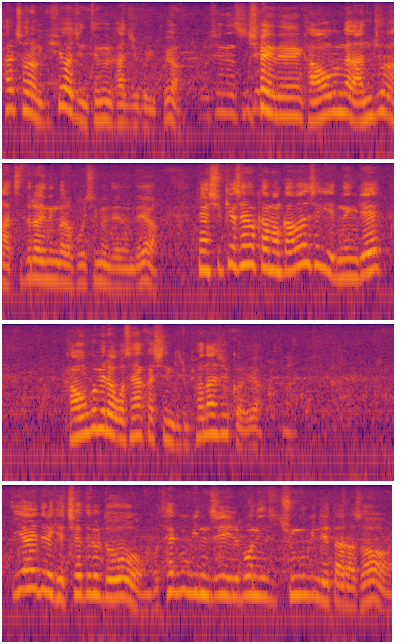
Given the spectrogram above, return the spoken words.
활처럼 휘어진 등을 가지고 있고요. 보시는 수조에는 강호근과 난주가 같이 들어있는 거라 보시면 되는데요. 그냥 쉽게 생각하면 까만색이 있는 게 강호금이라고 생각하시는 게 좀 편하실 거예요. 이 아이들의 개체들도 뭐 태국인지 일본인지 중국인지에 따라서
